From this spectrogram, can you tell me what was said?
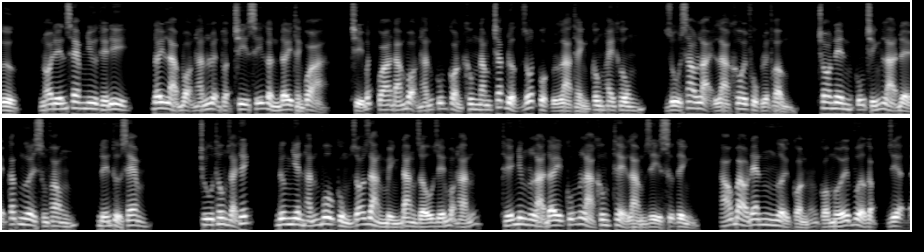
Ừ nói đến xem như thế đi, đây là bọn hắn luyện thuật chi sĩ gần đây thành quả chỉ bất quá đám bọn hắn cũng còn không nắm chắc được rốt cuộc là thành công hay không, dù sao lại là khôi phục luyện phẩm, cho nên cũng chính là để các ngươi xung phong, đến thử xem. Chu thông giải thích, đương nhiên hắn vô cùng rõ ràng mình đang giấu giếm bọn hắn, thế nhưng là đây cũng là không thể làm gì sự tình, áo bào đen người còn có mới vừa gặp diện,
